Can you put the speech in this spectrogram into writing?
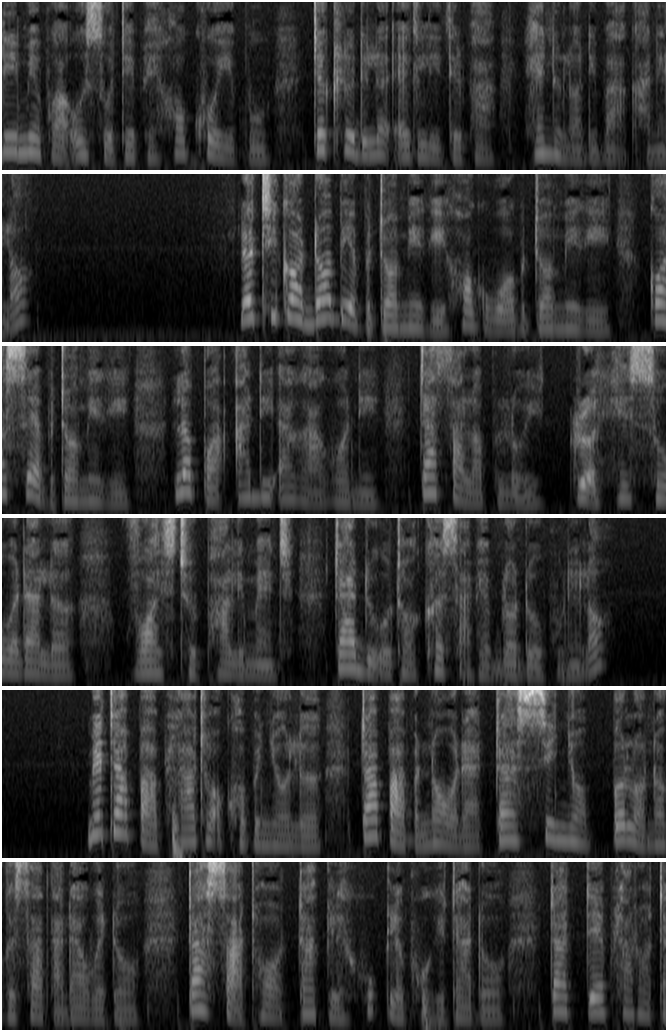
ဒီမြေပွာအိုဆိုတေဖေဟော့ခွေပူတခလူဒီလအဂလီတိဖာဟဲနလောဒီပါခါနေလောလက်တီကတော့ဘေပတော်မီကြီးဟော့ကဝပတော်မီကြီးကော့ဆက်ပတော်မီကြီးလောပွာအာဒီအာဂါကောနေတတ်စာလောဘလိုဂရဟေဆိုဝဒလ voice to parliament တာဒူအထောခဆာဖေဘလော့ဒိုပူနေလော မေတ္တာပါဖလားထောအခေါ်ပညောလတပါပနောဒတာစညောပလောနောကစားတာဒဝေတောတဆာထောတကလေခုကလေဖိုဂီတာတော့တတဲဖလားထောတ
